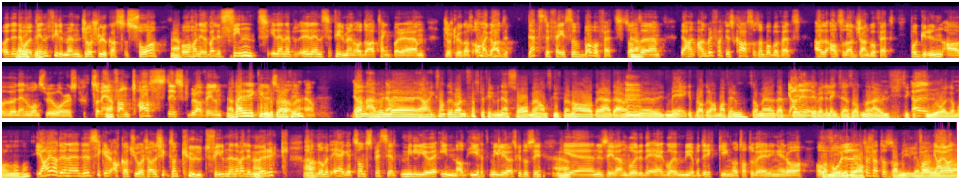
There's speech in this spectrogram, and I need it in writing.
og det, Det det, var jo den filmen George Lucas så, Ja. og han er jo veldig sint i den, i den filmen, og da tenkte bare um, George Lucas Oh my god, that's the face of Boba Fett. Så at, Ja. uh, det, han, han ble faktisk kasta som Boba Fett, al altså da Django Fett, av den Once We Were Wars, som er en fantastisk bra film. Ja, det er en Herregud, så bra film. Ja. Den er vel, ja. eh, ja, ikke sant? Det var den første filmen jeg så med han skuespilleren. Og det det er jo en mm. meget bra dramafilm. Som jeg, det er. Ja, det- veldig veldig lenge siden jeg så den. Den er jo sikkert Ja, 20 år gammel. eller noe. Ja, ja, den er, det er sikkert akkurat 20 år siden. Det er skikkelig sånn kultfilm. Den er veldig mørk. Handler om et eget sånn spesielt miljø innad i et miljø, skulle du si, i eh, New Zealand, hvor det er, går mye på drikking og tatoveringer og, og vold, rett og slett. Altså. Familievold Ja, ja,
